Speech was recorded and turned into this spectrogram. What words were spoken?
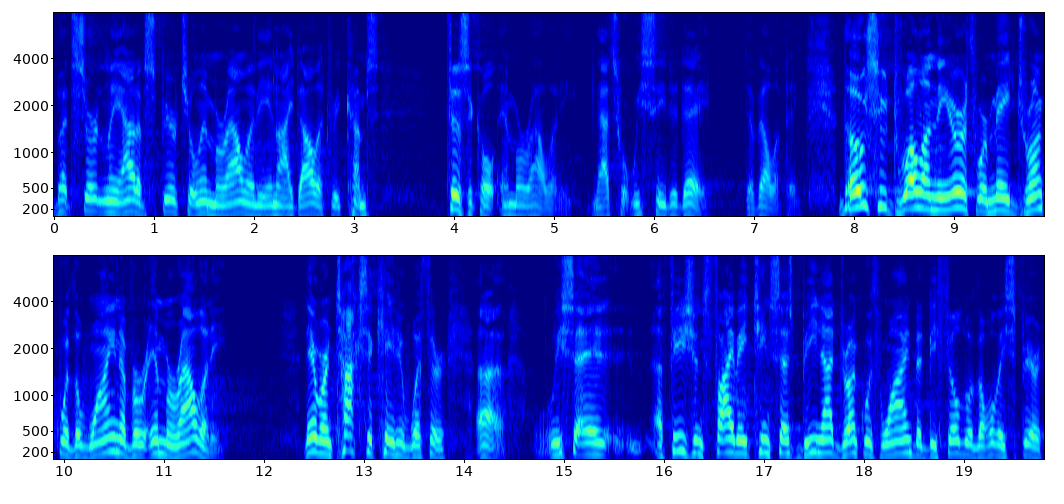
But certainly out of spiritual immorality and idolatry comes physical immorality. That's what we see today developing. Those who dwell on the earth were made drunk with the wine of her immorality. They were intoxicated with her uh, we say Ephesians 5:18 says be not drunk with wine but be filled with the Holy Spirit.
